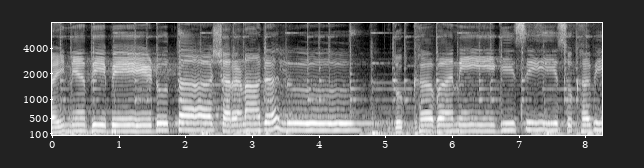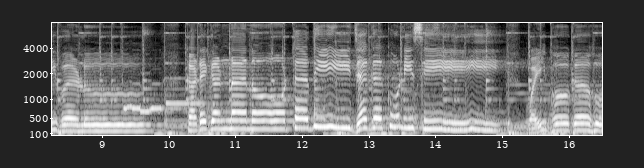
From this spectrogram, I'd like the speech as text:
ದೈನ್ಯದಿ ಬೇಡುತ್ತ ಶರಣಾಗಲು ದುಃಖವ ನೀಗಿಸಿ ಸುಖವಿವಳು. ಕಡೆಗಣ್ಣ ನೋಟದಿ ಜಗ ಕುಣಿಸಿ ವೈಭೋಗ ಹೂ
